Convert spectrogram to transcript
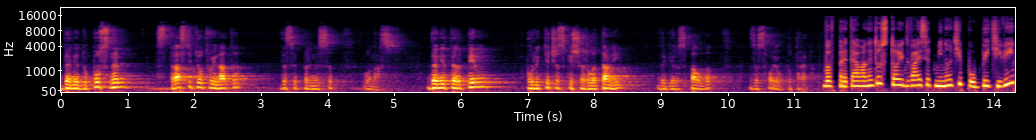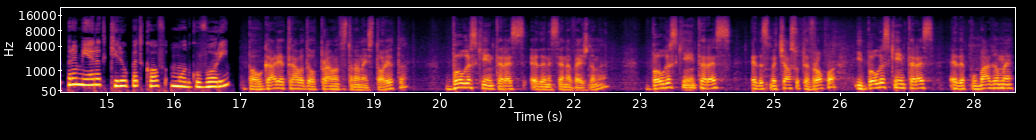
Да не допуснем страстите от войната да се пренесат у нас. Да не търпим политически шарлатани да ги разпалват за своя употреба. В предаването 120 минути по BTV премиерът Кирил Петков му отговори България трябва да е отправената страна на историята. Българският интерес е да не се навеждаме. Българският интерес е да сме част от Европа и българският интерес е да помагаме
